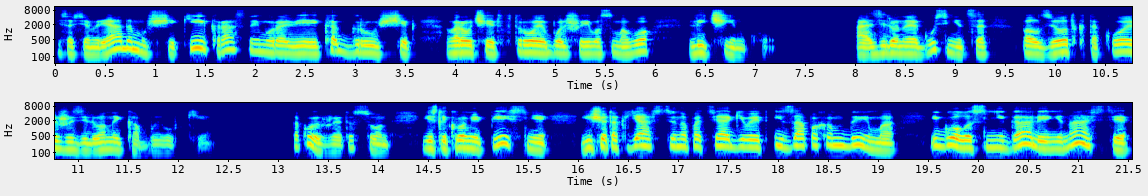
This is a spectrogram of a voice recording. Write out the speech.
И совсем рядом у щеки красный муравей, как грузчик, ворочает втрое больше его самого личинку. А зеленая гусеница ползет к такой же зеленой кобылке. Какой же это сон, если кроме песни еще так явственно подтягивает и запахом дыма, и голос не Гали и не Насти,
